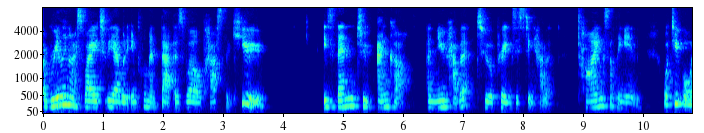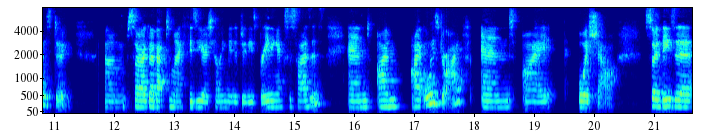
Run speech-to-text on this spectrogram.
A really nice way to be able to implement that as well, past the cue, is then to anchor a new habit to a pre-existing habit, tying something in. What do you always do? Um, so I go back to my physio telling me to do these breathing exercises, and I'm I always drive and I always shower. So these are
